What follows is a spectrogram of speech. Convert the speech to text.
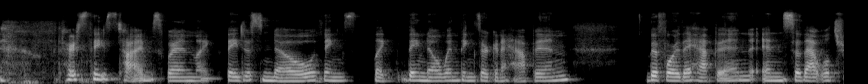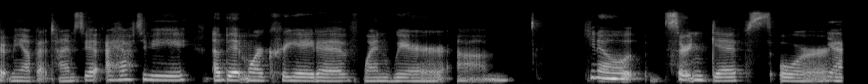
there's these times when like they just know things like they know when things are going to happen before they happen. And so that will trip me up at times. So i have to be a bit more creative when we're um you know certain gifts or yeah.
